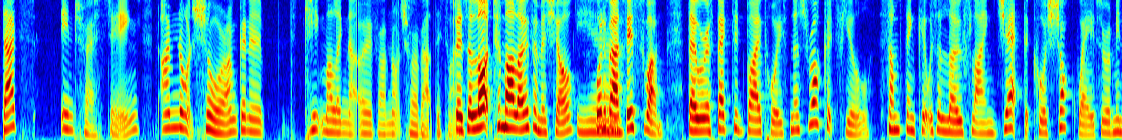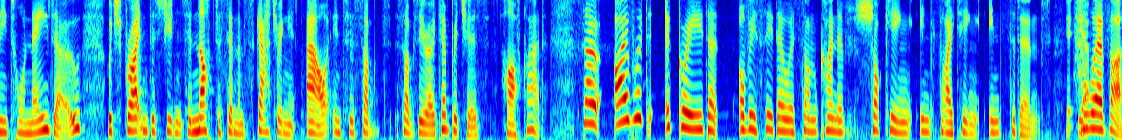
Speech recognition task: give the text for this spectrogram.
That's interesting. I'm not sure. I'm going to keep mulling that over. I'm not sure about this one. There's a lot to mull over, Michelle. What about this one? They were affected by poisonous rocket fuel. Some think it was a low flying jet that caused shockwaves or a mini tornado, which frightened the students enough to send them scattering out into sub sub zero temperatures, half clad. So I would agree that obviously there was some kind of shocking, inciting incident. Yeah. However,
